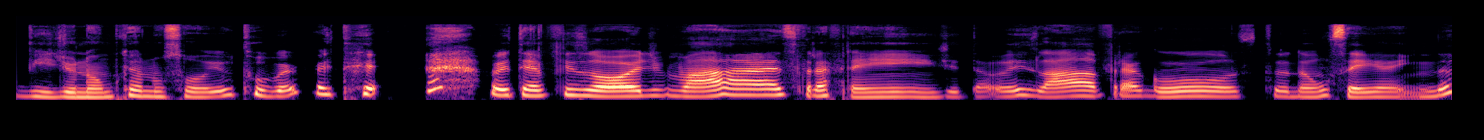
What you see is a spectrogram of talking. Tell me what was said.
Vídeo não, porque eu não sou youtuber, vai ter vai ter episódio mais pra frente, talvez lá pra agosto, não sei ainda.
